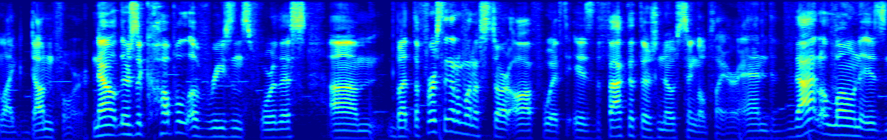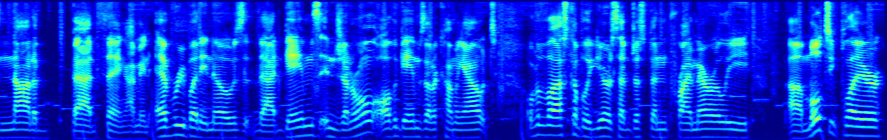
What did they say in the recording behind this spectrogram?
like done for. Now there's a couple of reasons for this um, but the first thing I want to start off with is the fact that there's no single player. And that alone is not a bad thing. I mean everybody knows that games in general all the games that are coming out over the last couple of years have just been primarily uh, multiplayer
